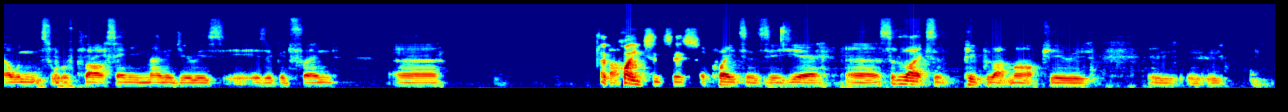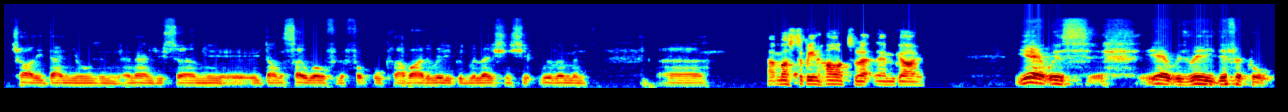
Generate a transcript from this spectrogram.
I wouldn't sort of class any manager as, as a good friend. Uh, Acquaintances. Acquaintances, yeah. Uh, so the likes of people like Marc Pugh, who's, who's, Charlie Daniels and, and Andrew Surman, who, who done so well for the football club. I had a really good relationship with them, and uh, that must have been hard to let them go. Yeah, it was. Yeah, it was really difficult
